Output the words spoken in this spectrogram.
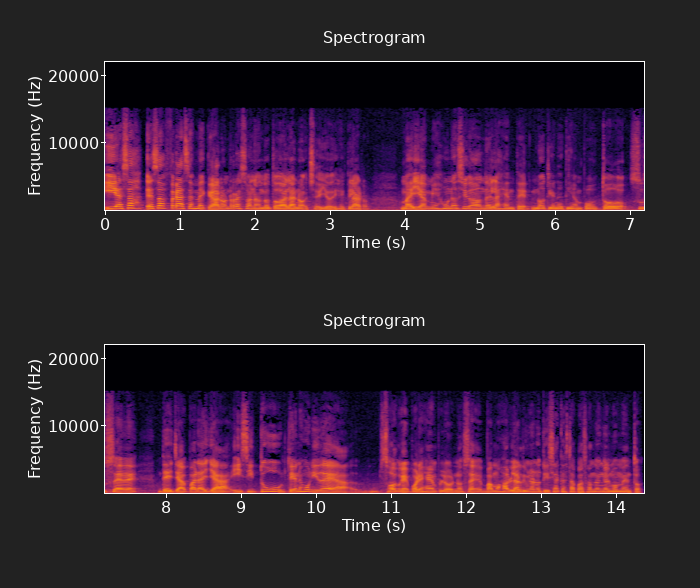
Y esas, esas frases me quedaron resonando toda la noche. Yo dije, claro, Miami es una ciudad donde la gente no tiene tiempo, todo sucede de ya para allá. Y si tú tienes una idea sobre, por ejemplo, no sé, vamos a hablar de una noticia que está pasando en el momento,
